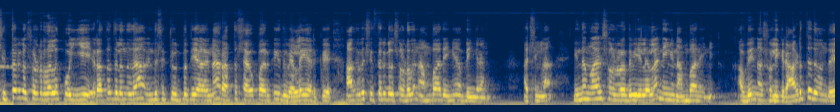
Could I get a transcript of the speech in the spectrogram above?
சித்தர்கள் சொல்கிறதெல்லாம் பொய் ரத்தத்துலேருந்து தான் விந்து சக்தி உற்பத்தி ஆகுதுன்னா ரத்த சிவப்பாக இருக்குது இது வெள்ளையாக இருக்குது ஆகவே சித்தர்கள் சொல்கிறத நம்பாதீங்க அப்படிங்கிறாங்க. ஆச்சுங்களா இந்த மாதிரி சொல்கிறது வீலெல்லாம் நீங்கள் நம்பாதீங்க அப்படின்னு நான் சொல்லிக்கிறேன். அடுத்தது வந்து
